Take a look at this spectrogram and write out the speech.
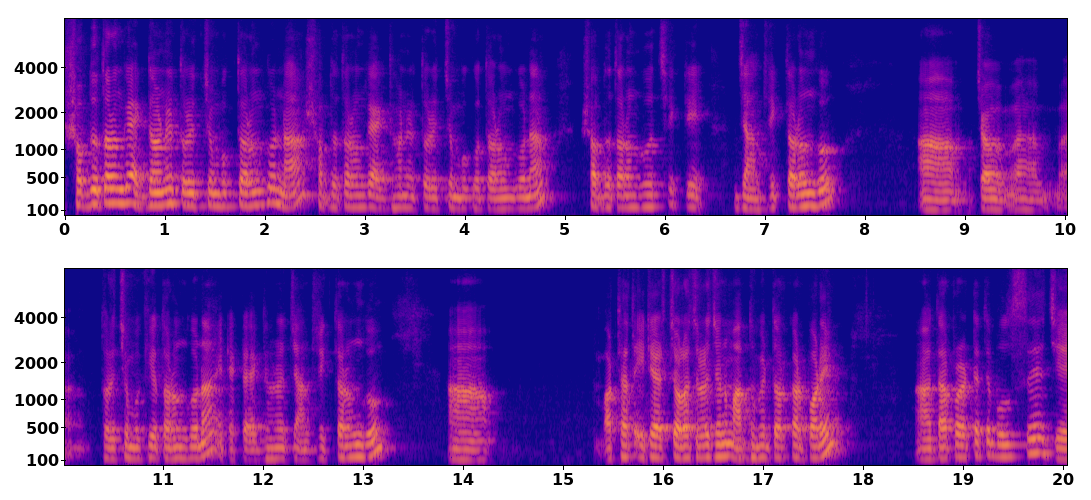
শব্দ তরঙ্গ এক ধরনের তড়িৎচুম্বক তরঙ্গ না। শব্দ তরঙ্গ এক ধরনের তড়িৎচুম্বকীয় তরঙ্গ না। শব্দ তরঙ্গ হচ্ছে একটি যান্ত্রিক তরঙ্গ। তড়িৎচুম্বকীয় তরঙ্গ না। এটা একটা এক ধরনের যান্ত্রিক তরঙ্গ। অর্থাৎ এটার চলাচলের জন্য মাধ্যমের দরকার পড়ে। তারপর এটাতে বলছে যে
